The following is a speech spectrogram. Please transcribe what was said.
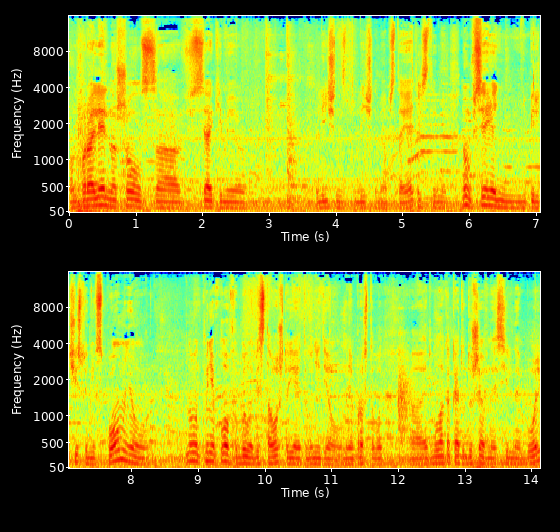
он параллельно шел со всякими личность, личными обстоятельствами. Ну, все я не перечислю, не вспомню. Ну, вот мне плохо было без того, что я этого не делал. Мне просто вот... Э, это была какая-то душевная сильная боль.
